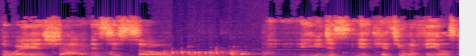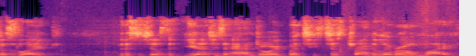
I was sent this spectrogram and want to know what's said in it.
the way it's shot, it's just so you just it hits you in the feels because it's like this is just yeah she's an android, but she's just trying to live her own life,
